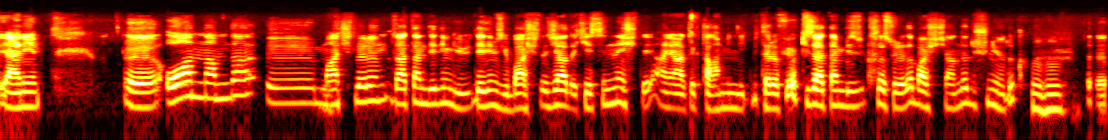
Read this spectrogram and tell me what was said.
yani e, o anlamda e, maçların zaten dediğim gibi dediğimiz gibi başlayacağı da kesinleşti. Hani artık tahminlik bir tarafı yok ki zaten biz kısa sürede başlayacağını da düşünüyorduk. Hı hı. Ee,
